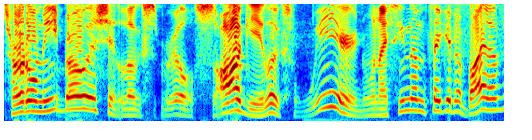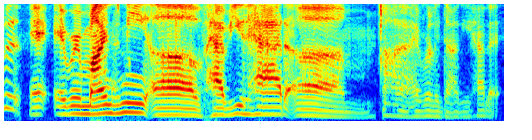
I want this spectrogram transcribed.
turtle meat, bro, this shit looks real soggy. It looks weird when I seen them taking a bite of it. It, it reminds me of. Have you had um? Oh, I really doubt you had it.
